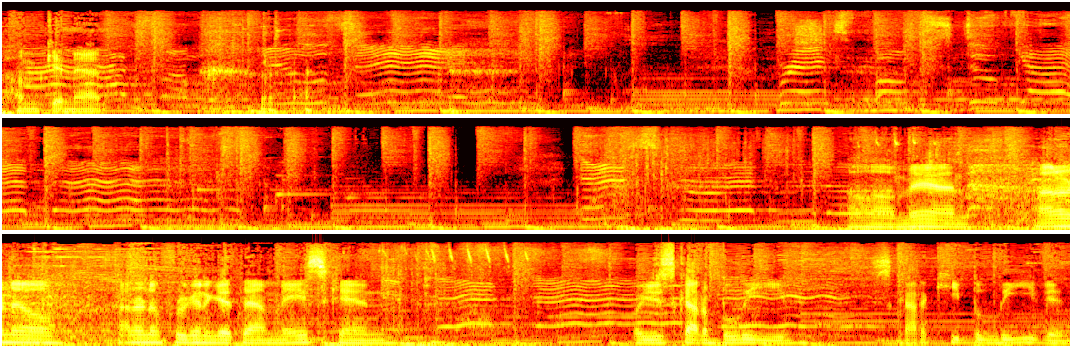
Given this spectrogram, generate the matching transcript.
Pumpkinette. Oh man, I don't know. I don't know if we're gonna get that Mei skin. Or you just gotta believe. Just gotta keep believing.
